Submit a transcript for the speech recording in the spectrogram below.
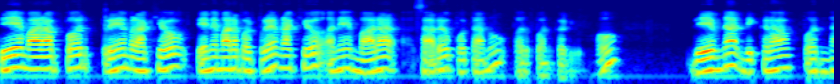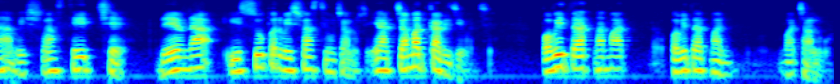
તે મારા પર પ્રેમ રાખ્યો, તેને મારા પર પ્રેમ રાખ્યો અને મારા સારો પોતાનું અર્પણ કર્યું. હો. દેવના દીકરા પરના વિશ્વાસથી જ છે. દેવના ઈસુ પર વિશ્વાસથી હું ચાલુ છું. એ આ ચમત્કારી જીવન છે. પવિત્ર આત્મામાં પવિત્ર આત્મામાં ચાલવું.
